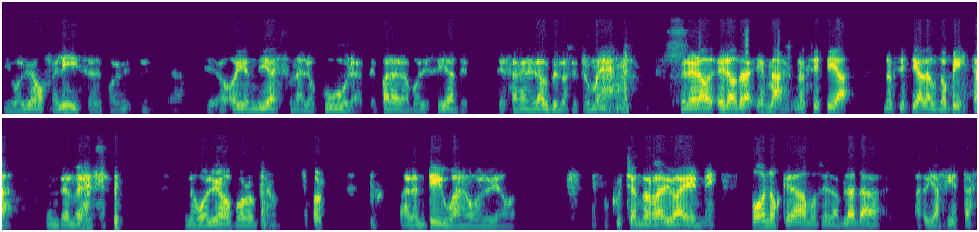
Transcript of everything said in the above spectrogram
y volvíamos felices hoy en día es una locura, te para la policía, te, sacan el auto y los instrumentos. Pero era, era, otra, es más, no existía, no existía la autopista, ¿entendés? Nos volvíamos por, a la antigua nos volvíamos, escuchando radio AM. O nos quedábamos en La Plata, había fiestas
